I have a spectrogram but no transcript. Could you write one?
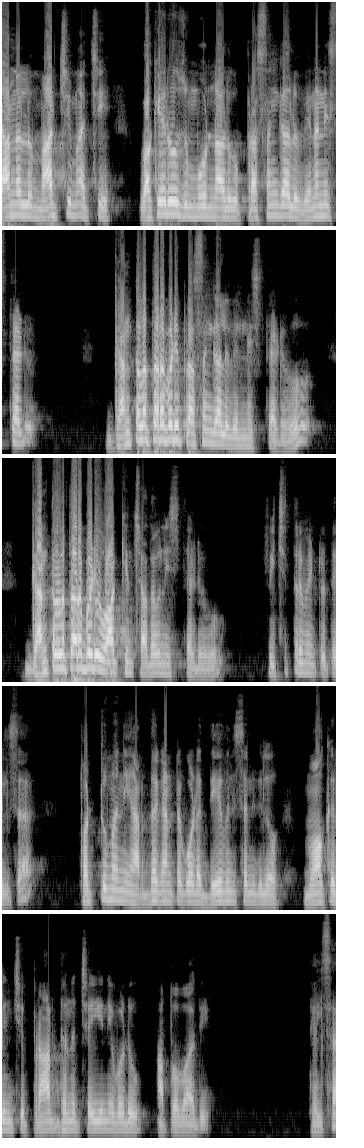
ఛానళ్ళు మార్చి మార్చి ఒకే రోజు మూడు నాలుగు ప్రసంగాలు విననిస్తాడు. గంటల తరబడి ప్రసంగాలు విన్నిస్తాడు. గంటల తరబడి వాక్యం చదవనిస్తాడు. విచిత్రం ఏంటో తెలుసా? పట్టుమని అర్ధగంట కూడా దేవుని సన్నిధిలో మోకరించి ప్రార్థన చేయనివ్వడు అపవాది. తెలుసా?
